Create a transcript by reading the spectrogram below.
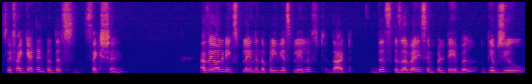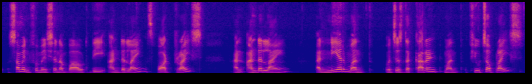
So if I get into this section, as I already explained in the previous playlist, that this is a very simple table, gives you some information about the underlying spot price and underlying a near month, which is the current month future price.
